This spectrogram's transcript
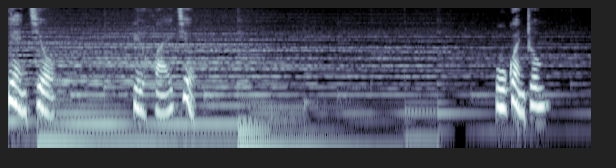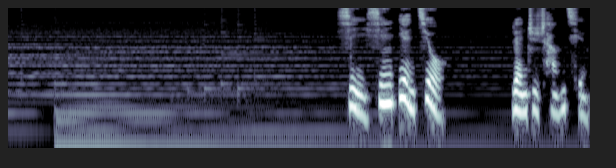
厌旧与怀旧。吴冠中，喜新厌旧，人之常情。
